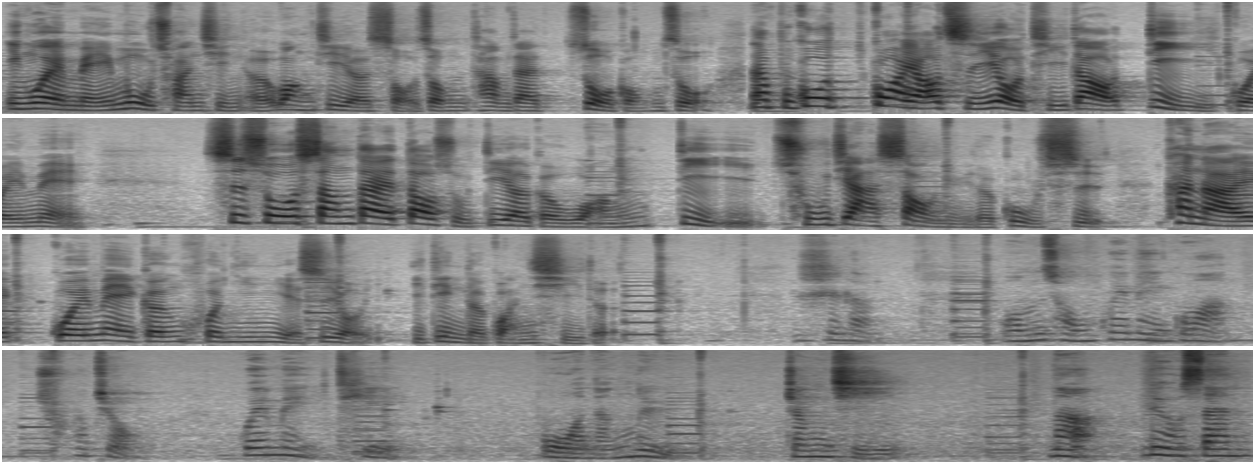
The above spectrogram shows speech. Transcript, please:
因为眉目传情而忘记了手中他们在做工作。那不过卦爻辞也有提到帝乙归妹，是说商代倒数第二个王帝乙出嫁少女的故事。看来闺妹跟婚姻也是有一定的关系的。是的，我们从闺妹卦初九。闺妹替，我能履，征吉。那六三，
